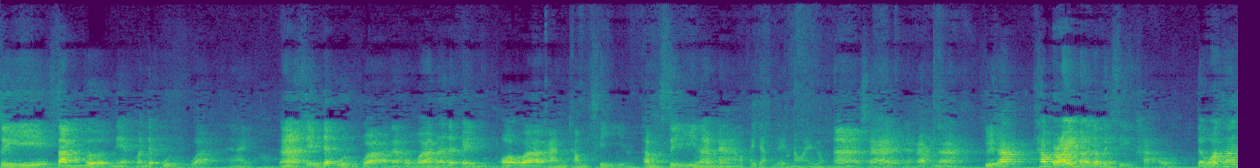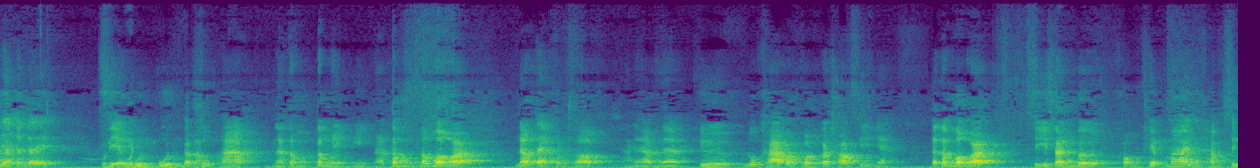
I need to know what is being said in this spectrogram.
สี Sunbird เนี่ยมันจะอุ่นกว่าใช่ครับอ่าสีมันจะอุ่นกว่านะผมว่าน่าจะเป็นเพราะว่าการทำสีทำสีนะหน้าขยับได้น้อยลง อ่าใช่นะครับนะ คือถ้าถ้าไบรท์หน่อยต้องเป็นสีขาว แต่ว่าถ้าอยากจะได้เสียงอุ่นๆอุ่นๆแบบสุภาพนะต้องต้องอย่างนี้นะต้องต้องบอกว่าแล้วแต่คนชอบใช่นะครับนะคือลูกค้าบางคนก็ชอบสีเนี้ยแต่ต้องบอกว่าสีซันเบิร์ดของเคปม่มันทำสี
